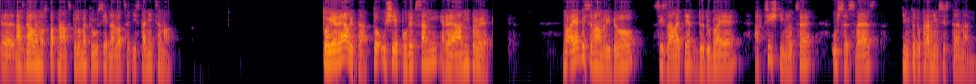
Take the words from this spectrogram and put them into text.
eh, na vzdálenost 15 km s 21 stanicema. To je realita, to už je podepsaný reálný projekt. No a jak by se vám líbilo si zaletět do Dubaje a v příštím roce už se svést tímto dopravním systémem?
